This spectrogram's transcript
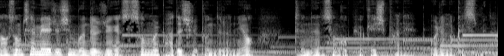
방송 참여해주신 분들 중에서 선물 받으실 분들은요, 듣는 선곡표 게시판에 올려놓겠습니다.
